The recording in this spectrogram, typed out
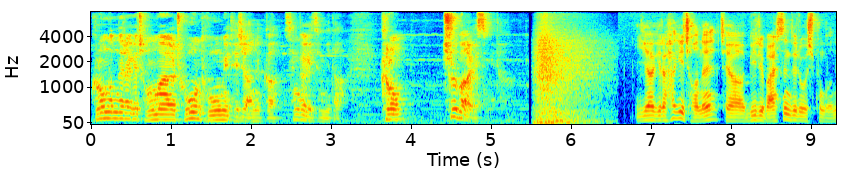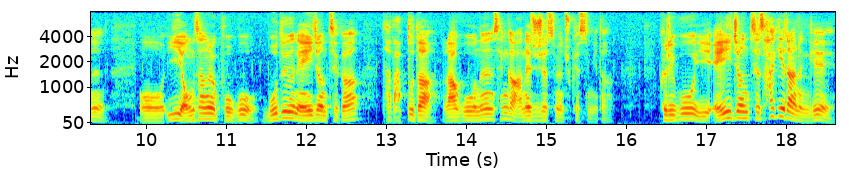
그런 분들에게 정말 좋은 도움이 되지 않을까 생각이 듭니다. 그럼 출발하겠습니다. 이야기를 하기 전에 제가 미리 말씀드리고 싶은 거는 어, 이 영상을 보고 모든 에이전트가 다 나쁘다라고는 생각 안 해주셨으면 좋겠습니다. 그리고 이 에이전트 사기라는 게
